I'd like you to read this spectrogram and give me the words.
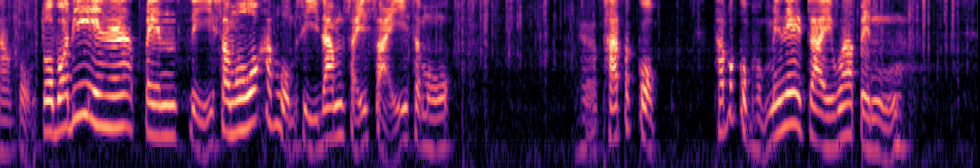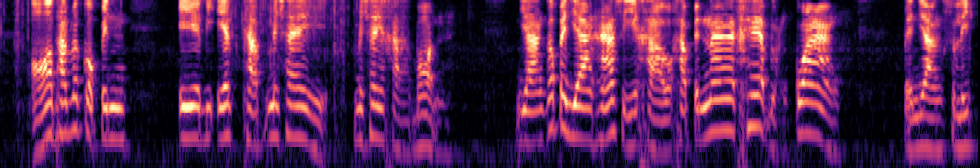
ครับผมตัวบอดี้ฮะเป็นสีสโมกครับผมสีดำใสๆสโมกพาร์ทประกบพาร์ทประกบผมไม่แน่ใจว่าเป็น อ๋อพาร์ทประกบเป็น ABS ครับไม่ใช่ไม่ใช่คาร์บอน ยางก็เป็นยางฮาร์ดสีขาวครับ เป็นหน้าแคบหลังกว้าง เป็นยางสลิก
